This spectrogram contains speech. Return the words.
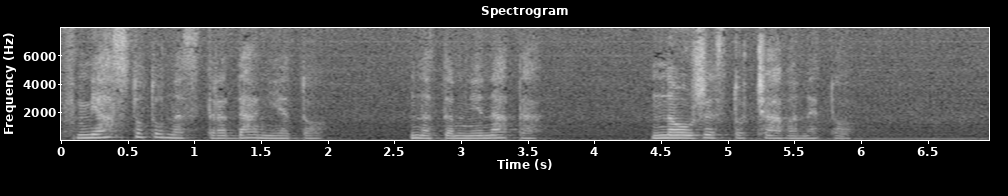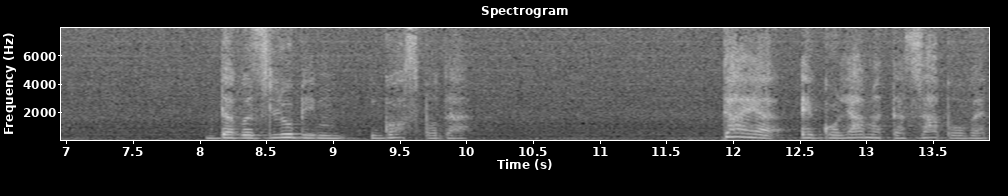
в мястото на страданието, на тъмнината, на ожесточаването. Да възлюбим Господа. Тая е голямата заповед,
